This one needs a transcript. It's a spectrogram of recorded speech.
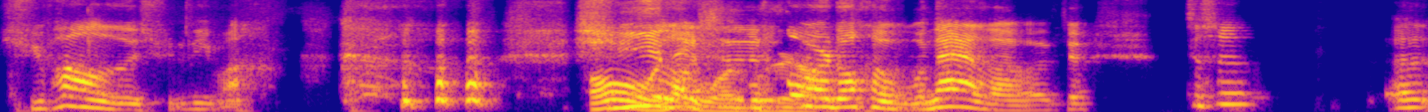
徐胖子的群里嘛，徐毅老师后面都很无奈了，就就是呃，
